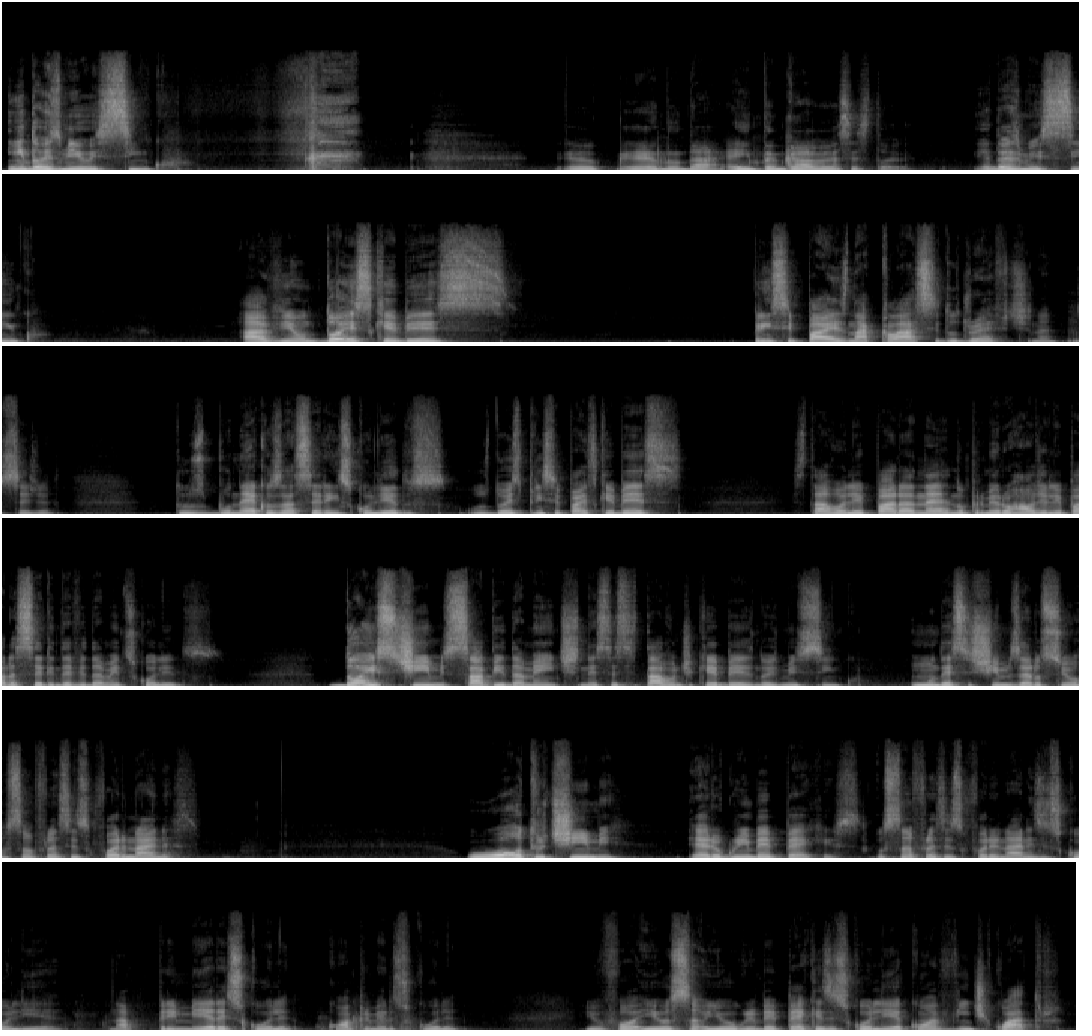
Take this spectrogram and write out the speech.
Em 2005, eu, é, não dá, é intancável essa história. Em 2005, haviam dois QBs principais na classe do draft, né? Ou seja, dos bonecos a serem escolhidos, os dois principais QBs estavam ali para, né, no primeiro round ali para serem devidamente escolhidos. Dois times, sabidamente, necessitavam de QBs em 2005. Um desses times era o senhor São Francisco 49ers. O outro time era o Green Bay Packers. O San Francisco 49ers escolhia na primeira escolha, com a primeira escolha, e o, e o, e o Green Bay Packers escolhia com a 24.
